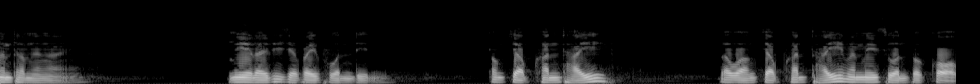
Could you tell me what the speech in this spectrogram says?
มันทำยังไง มีอะไรที่จะไปพรวนดิน ต้องจับคันไถ ระหว่างจับคันไถมันมีส่วนประกอบ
